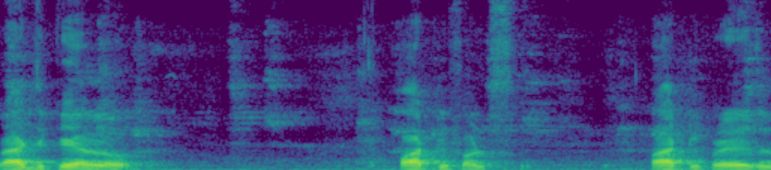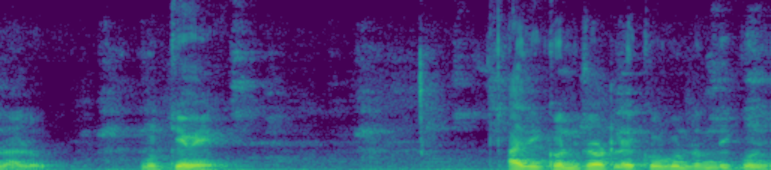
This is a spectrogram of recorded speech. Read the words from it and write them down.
రాజకీయాల్లో పార్టీ ఫండ్స్ పార్టీ ప్రయోజనాలు ముఖ్యమే. అది కొన్ని చోట్ల ఎక్కువగా ఉంటుంది కొన్ని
